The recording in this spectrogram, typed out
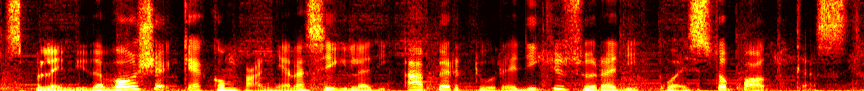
splendida voce che accompagna la sigla di apertura e di chiusura di questo podcast.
